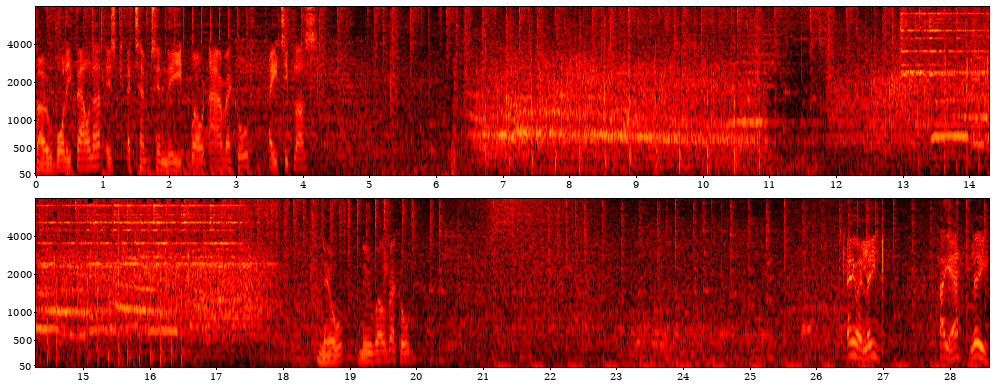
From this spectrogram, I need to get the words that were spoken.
So Wally Fowler is attempting the world hour record, 80 plus. New, new world record. Anyway, Lee. Hiya. Lee,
